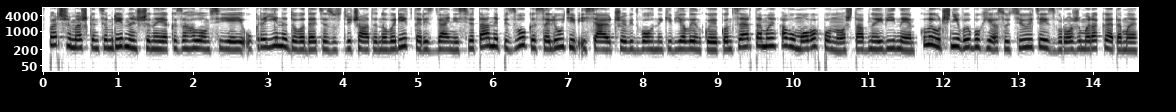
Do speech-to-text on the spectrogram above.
Вперше мешканцям Рівненщини, як і загалом всієї України, доведеться зустрічати Новий рік та різдвяні свята не під звуки салютів і сяючої від вогників ялинкою концертами, а в умовах повномасштабної війни, коли учні вибухи асоціюються із ворожими ракетами.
